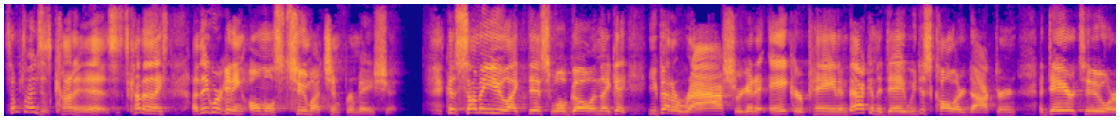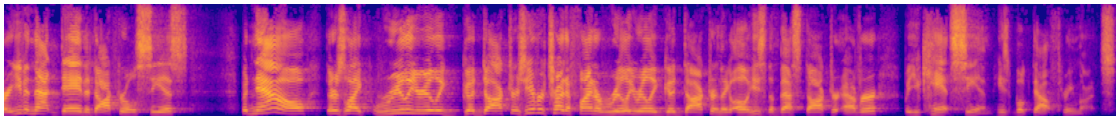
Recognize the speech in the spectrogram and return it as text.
Sometimes it kind of is. It's kind of nice. I think we're getting almost too much information. Because some of you like this will go and they get, you've got a rash or get an ache or pain. And back in the day, we just call our doctor and a day or two, or even that day, the doctor will see us. But now there's like really, really good doctors. You ever try to find a really, really good doctor and they go, oh, he's the best doctor ever, but you can't see him. He's booked out three months.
